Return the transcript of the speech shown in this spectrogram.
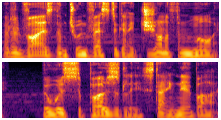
had advised them to investigate Jonathan Moi, who was supposedly staying nearby.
